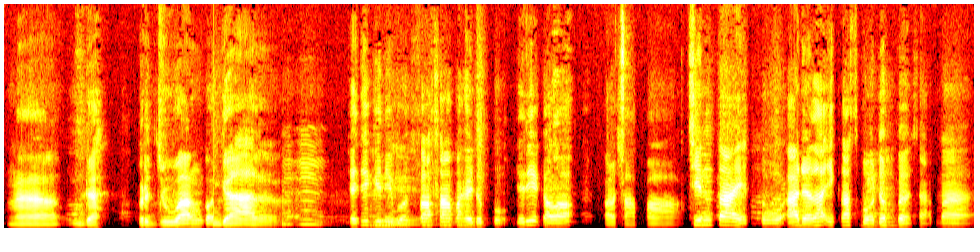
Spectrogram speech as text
nah, udah berjuang kok tinggal. Mm-mm. Jadi gini bos Iya. falsafah hidupku jadi kalau Falsafah. cinta itu adalah ikhlas bodoh bersama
